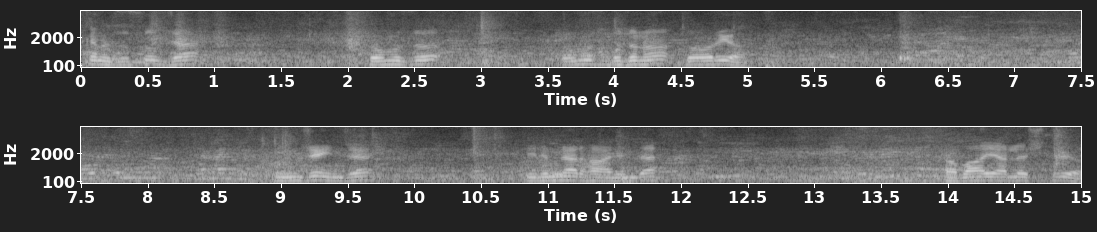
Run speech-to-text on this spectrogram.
Bakınız usulca domuzu domuz budunu doğuruyor. İnce ince dilimler halinde tabağa yerleştiriyor.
